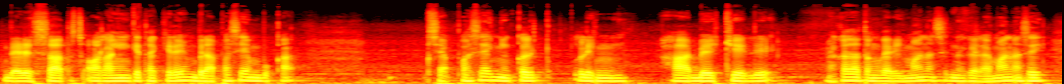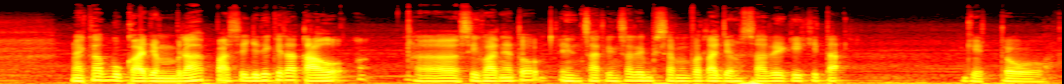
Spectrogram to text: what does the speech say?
dari 100 orang yang kita kirim berapa sih yang buka? Siapa sih yang ngeklik link A B C D? Mereka datang dari mana sih? Negara mana sih? Mereka buka jam berapa sih? Jadi kita tahu uh, sifatnya tuh insight-insight yang bisa mempertajam strategi kita. Gitu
